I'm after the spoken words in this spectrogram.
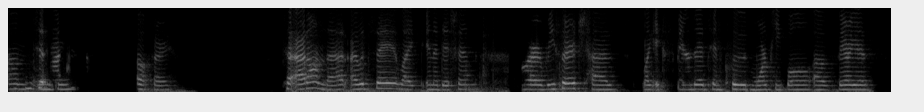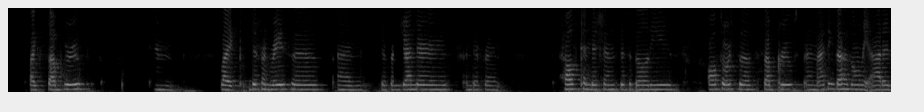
Um, to definitely oh sorry. To add on that, I would say like in addition, our research has like expanded to include more people of various like subgroups and like different races and different genders and different health conditions, disabilities, all sorts of subgroups. And I think that has only added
